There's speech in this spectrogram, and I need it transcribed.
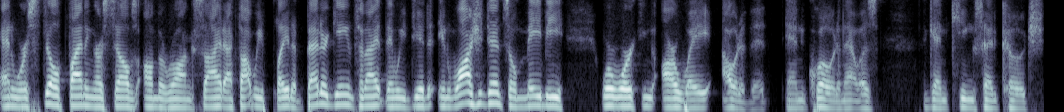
and we're still finding ourselves on the wrong side. I thought we played a better game tonight than we did in Washington, so maybe we're working our way out of it. End quote. And that was again Kings head coach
